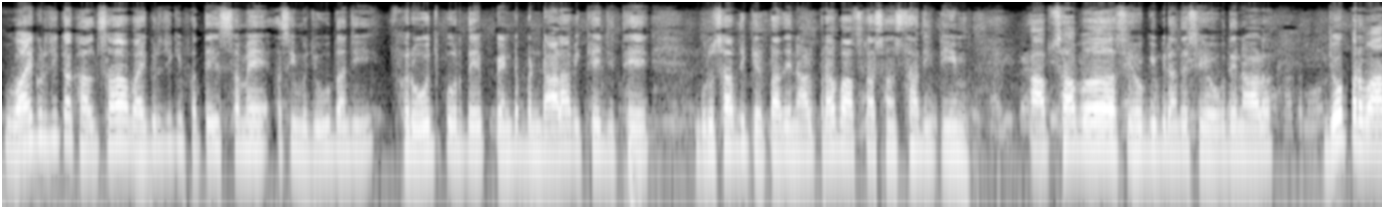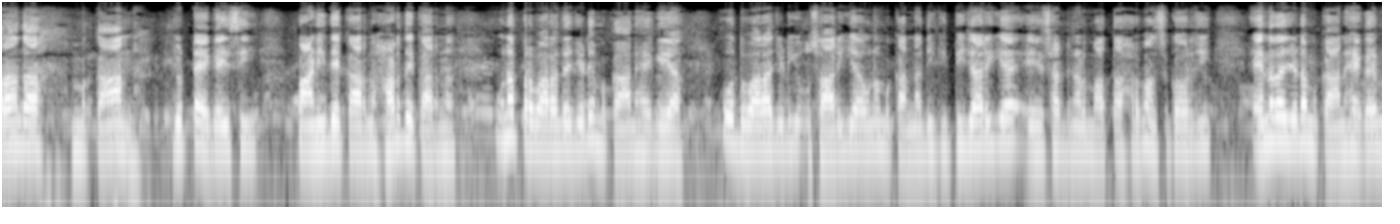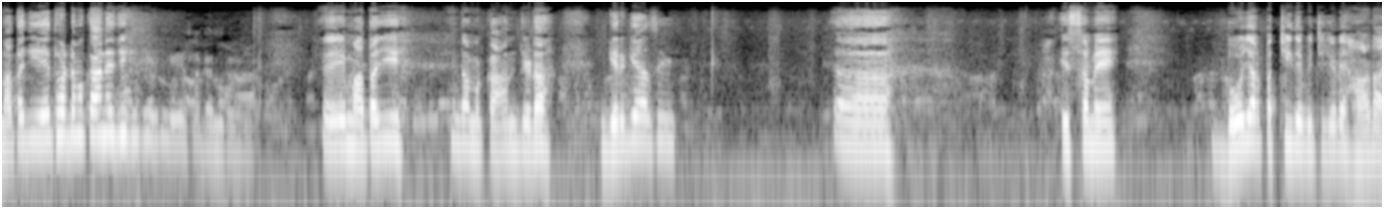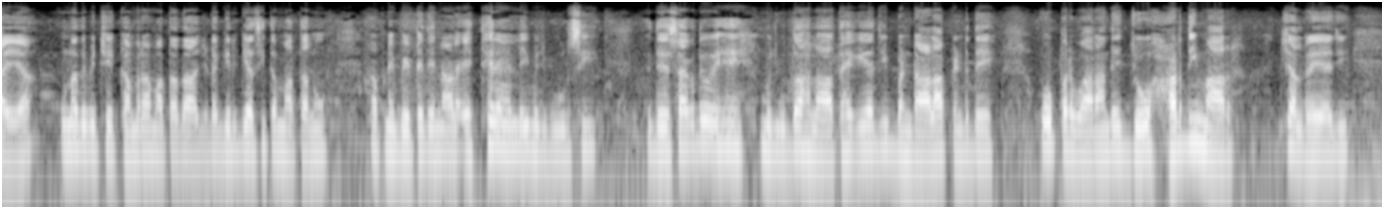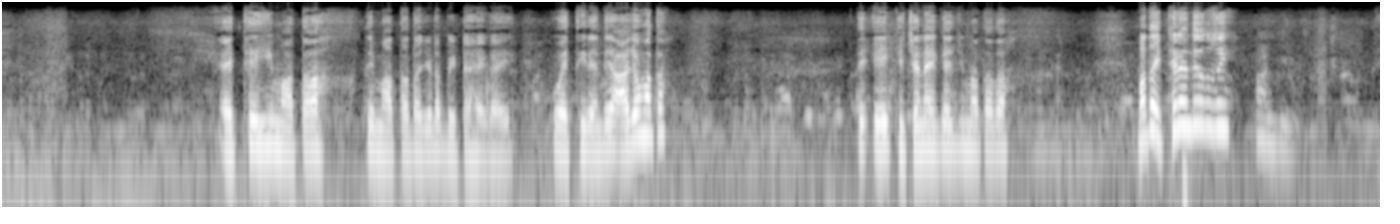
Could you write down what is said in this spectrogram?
ਵਾਹਿਗੁਰੂ ਜੀ ਕਾ ਖਾਲਸਾ, ਵਾਹਿਗੁਰੂ ਜੀ ਕੀ ਫਤਿਹ। ਇਸ ਸਮੇਂ ਅਸੀਂ ਮੌਜੂਦ ਹਾਂ ਜੀ ਫਿਰੋਜ਼ਪੁਰ ਦੇ ਪਿੰਡ ਬੰਡਾਲਾ ਵਿਖੇ, ਜਿੱਥੇ ਗੁਰੂ ਸਾਹਿਬ ਦੀ ਕਿਰਪਾ ਦੇ ਨਾਲ ਪ੍ਰਭ ਆਸਰਾ ਸੰਸਥਾ ਦੀ ਟੀਮ, ਆਪ ਸਭ ਸਹਿਯੋਗੀ ਵੀਰਾਂ ਦੇ ਸਹਿਯੋਗ ਦੇ ਨਾਲ ਜੋ ਪਰਿਵਾਰਾਂ ਦਾ ਮਕਾਨ ਜੋ ਢਹਿ ਗਏ ਸੀ, ਪਾਣੀ ਦੇ ਕਾਰਨ, ਹੜ੍ਹ ਦੇ ਕਾਰਨ, ਉਹਨਾਂ ਪਰਿਵਾਰਾਂ ਦੇ ਜਿਹੜੇ ਮਕਾਨ ਹੈਗੇ ਆ ਉਹ ਦੁਬਾਰਾ ਜਿਹੜੀ ਉਸਾਰੀ ਆ ਉਹਨਾਂ ਮਕਾਨਾਂ ਦੀ ਕੀਤੀ ਜਾ ਰਹੀ ਹੈ। ਇਹ ਸਾਡੇ ਨਾਲ ਮਾਤਾ ਹਰਬੰਸ ਕੌਰ ਜੀ ਇਹਨਾਂ ਦਾ ਜਿਹੜਾ ਮਕਾਨ ਹੈਗਾ ਹੈ ਮਾਤਾ ਜੀ ਇਹ ਤੁਹਾਡਾ ਮਕਾਨ ਹੈ ਜੀ? ਇਹ ਸਾਡਾ ਮਕਾਨ ਇਹ ਮਾਤਾ ਜੀ ਇਹਦਾ ਮਕਾਨ ਜਿਹੜਾ ਗਿਰ ਗਿਆ ਸੀ। ਇਸ ਸਮੇਂ 2025 ਦੇ ਵਿੱਚ ਜਿਹੜੇ ਹੜ੍ਹ ਆਏ ਆ ਉਹਨਾਂ ਦੇ ਵਿੱਚ ਇੱਕ ਕਮਰਾ ਮਾਤਾ ਦਾ ਜਿਹੜਾ ਗਿਰ ਗਿਆ ਸੀ ਤਾਂ ਮਾਤਾ ਨੂੰ ਆਪਣੇ ਬੇਟੇ ਦੇ ਨਾਲ ਇੱਥੇ ਰਹਿਣ ਲਈ ਮਜਬੂਰ ਸੀ। ਤੇ ਦੇਖ ਸਕਦੇ ਹੋ ਇਹ ਮੌਜੂਦਾ ਹਾਲਾਤ ਹੈਗੇ ਆ ਜੀ। ਬੰਡਾਲਾ ਪਿੰਡ ਦੇ ਉਹ ਪਰਿਵਾਰਾਂ ਦੇ ਜੋ ਹੜ੍ਹ ਦੀ ਮਾਰ ਚੱਲ ਰਹੇ ਆ ਜੀ। ਇੱਥੇ ਹੀ ਮਾਤਾ ਤੇ ਮਾਤਾ ਦਾ ਜਿਹੜਾ ਬੇਟਾ ਹੈਗਾ ਏ ਉਹ ਇੱਥੇ ਰਹਿੰਦੇ ਆ। ਆ ਜਾਓ ਮਾਤਾ। ਤੇ ਇਹ ਕਿਚਨ ਹੈਗਾ ਜੀ ਮਾਤਾ ਦਾ। ਮਾਤਾ ਇੱਥੇ ਰਹਿੰਦੇ ਹੋ ਤੁਸੀਂ? ਹਾਂਜੀ।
